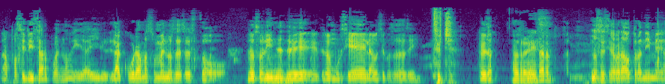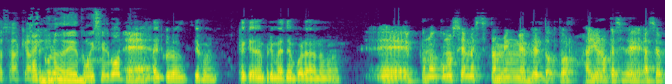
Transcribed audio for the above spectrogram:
a fosilizar, pues, ¿no? Y ahí la cura más o menos es esto, los orines de, de los murciélagos y cosas así. Chucha. Pero, Al revés. claro, no sé si habrá otro anime, o sea, que hable... Cálculos de como dice el bot. Eh, sí, pues, que quedó en primera temporada nomás. Eh, ¿cómo, ¿Cómo se llama este también el del doctor? Hay uno que hace, hace,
